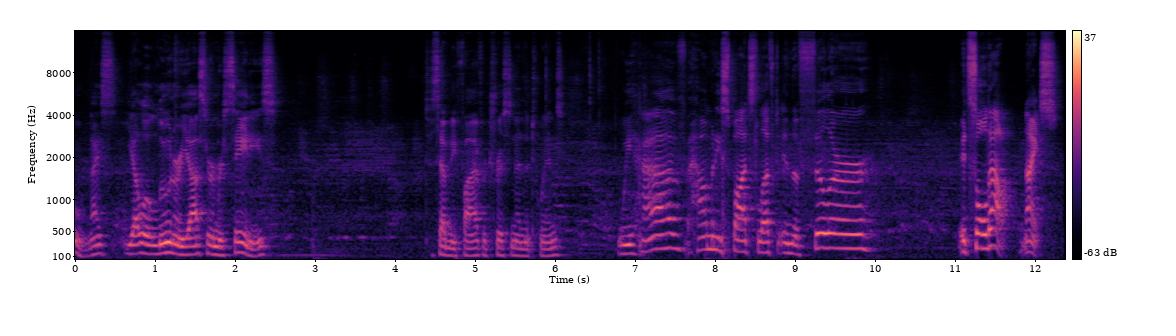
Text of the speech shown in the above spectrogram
ooh, nice yellow lunar Yasser Mercedes to 75 for Tristan and the Twins. We have how many spots left in the filler? It's sold out. Nice.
